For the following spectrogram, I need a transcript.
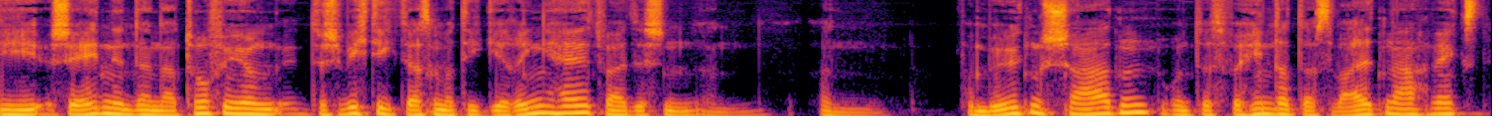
Die Schäden in der Naturverjüngung, das ist wichtig, dass man die gering hält, weil das ist ein, ein, ein Vermögensschaden und das verhindert, dass Wald nachwächst.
